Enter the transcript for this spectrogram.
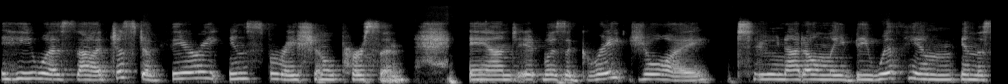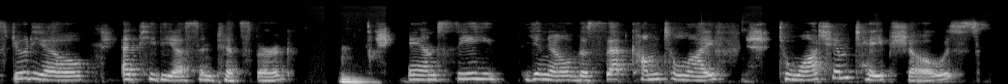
He was uh, just a very inspirational person. And it was a great joy to not only be with him in the studio at PBS in Pittsburgh mm. and see you know, the set come to life, to watch him tape shows,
